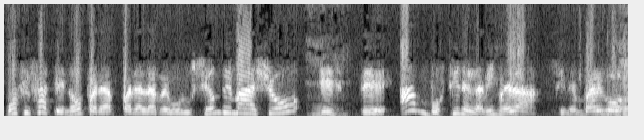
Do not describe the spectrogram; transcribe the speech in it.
vos fijate, ¿no? Para, para la Revolución de Mayo, mm. este, ambos tienen la misma edad. Sin embargo,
